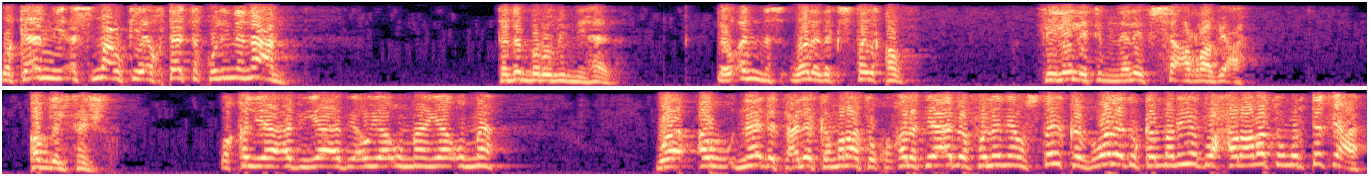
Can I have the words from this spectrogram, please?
وكأني أسمعك يا أختي تقولين نعم. تدبروا مني هذا. لو أن ولدك استيقظ في ليلة من الليل في الساعة الرابعة قبل الفجر وقال يا أبي يا أبي أو يا أمة يا أمة أو نادت عليك مراتك وقالت يا أبا فلان استيقظ ولدك مريض وحرارته مرتفعة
